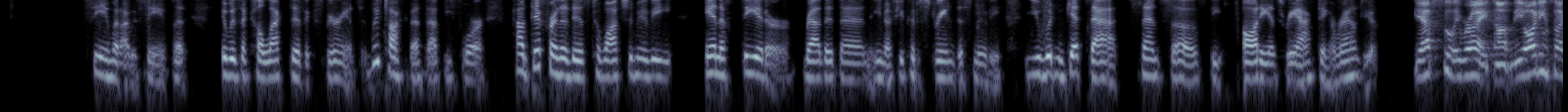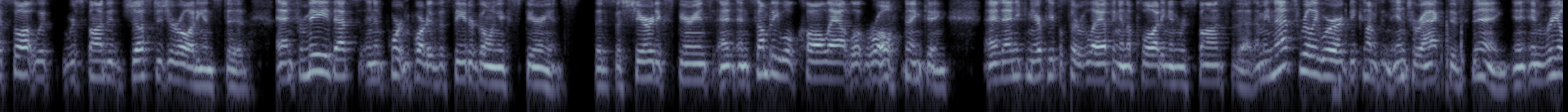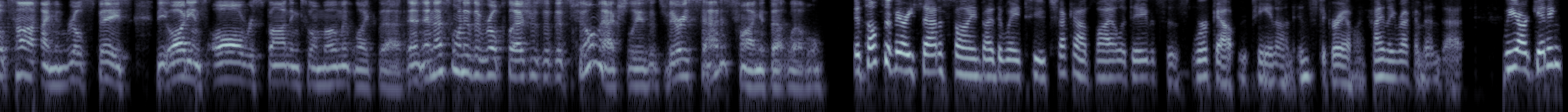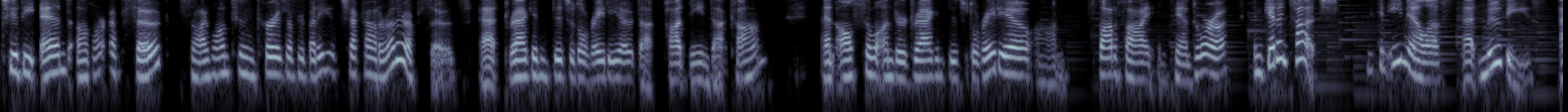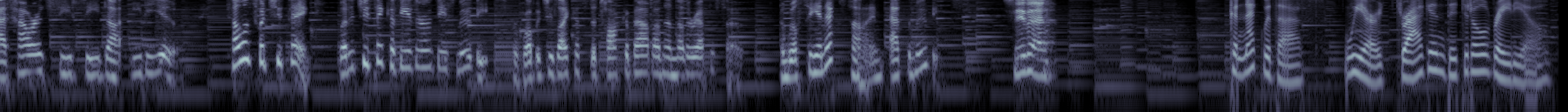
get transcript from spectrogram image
seeing what i was seeing but it was a collective experience. We've talked about that before how different it is to watch a movie in a theater rather than you know if you could have streamed this movie you wouldn't get that sense of the audience reacting around you you're absolutely right. Uh, the audience I saw it with responded just as your audience did. And for me, that's an important part of the theater going experience, that it's a shared experience and, and somebody will call out what we're all thinking. And then you can hear people sort of laughing and applauding in response to that. I mean, that's really where it becomes an interactive thing in, in real time, in real space, the audience all responding to a moment like that. And, and that's one of the real pleasures of this film, actually, is it's very satisfying at that level. It's also very satisfying, by the way, to check out Viola Davis's workout routine on Instagram. I highly recommend that. We are getting to the end of our episode, so I want to encourage everybody to check out our other episodes at dragondigitalradio.podbean.com and also under Dragon Digital Radio on Spotify and Pandora. And get in touch. You can email us at movies at howardcc.edu. Tell us what you think. What did you think of either of these movies? Or what would you like us to talk about on another episode? And we'll see you next time at the movies. See you then. Connect with us. We are Dragon Digital Radio.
